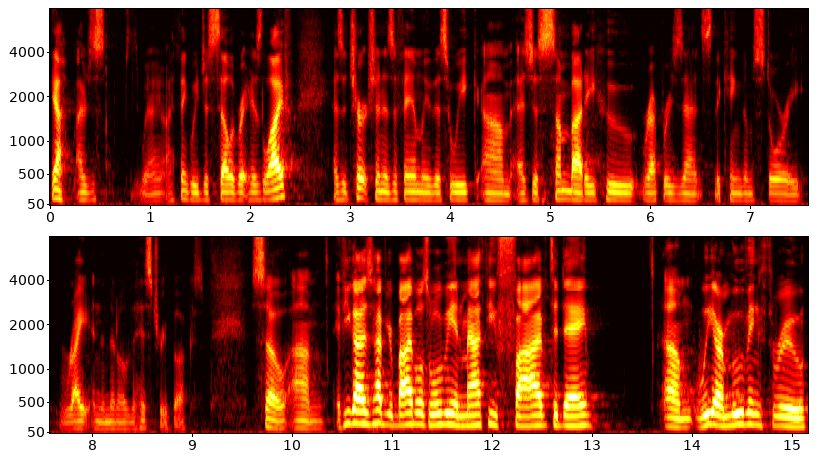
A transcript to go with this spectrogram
yeah, I just I think we just celebrate his life as a church and as a family this week um, as just somebody who represents the kingdom story right in the middle of the history books. So, um, if you guys have your Bibles, we'll be in Matthew five today. Um, we are moving through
